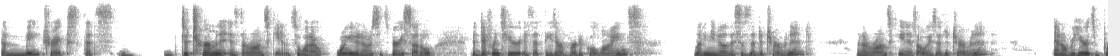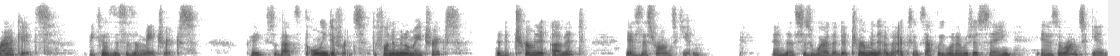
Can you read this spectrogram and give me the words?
the matrix that's determinant is the Wronskian. So what I want you to notice, it's very subtle. The difference here is that these are vertical lines, letting you know this is a determinant, and the Wronskian is always a determinant. And over here it's brackets, because this is a matrix. Okay, so that's the only difference. The fundamental matrix, the determinant of it is this Wronskian. And this is where the determinant of x, exactly what I was just saying, is the Wronskian.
